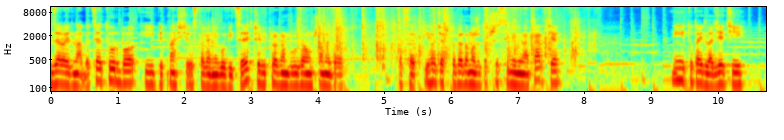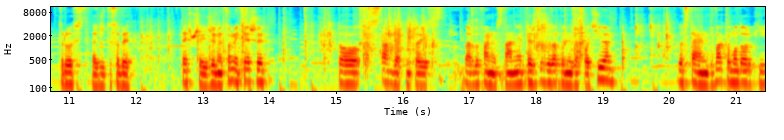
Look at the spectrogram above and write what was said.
01 ABC Turbo i 15 ustawianie głowicy, czyli program był załączony do kasetki, chociaż to wiadomo, że to wszyscy mieli na karcie. I tutaj dla dzieci trust, także to sobie też przejrzymy. Co mnie cieszy, to stan w jakim to jest w bardzo fajnym stanie. Też dużo za to nie zapłaciłem. Dostałem dwa komodorki.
